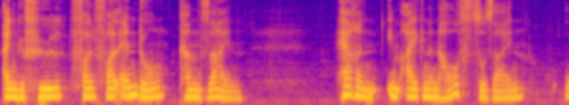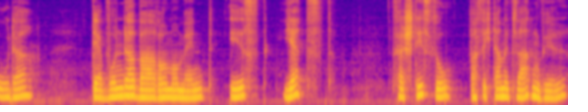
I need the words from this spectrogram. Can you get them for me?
Ein Gefühl voll Vollendung kann sein, Herrin im eigenen Haus zu sein oder der wunderbare Moment ist jetzt. Verstehst du, was ich damit sagen will?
